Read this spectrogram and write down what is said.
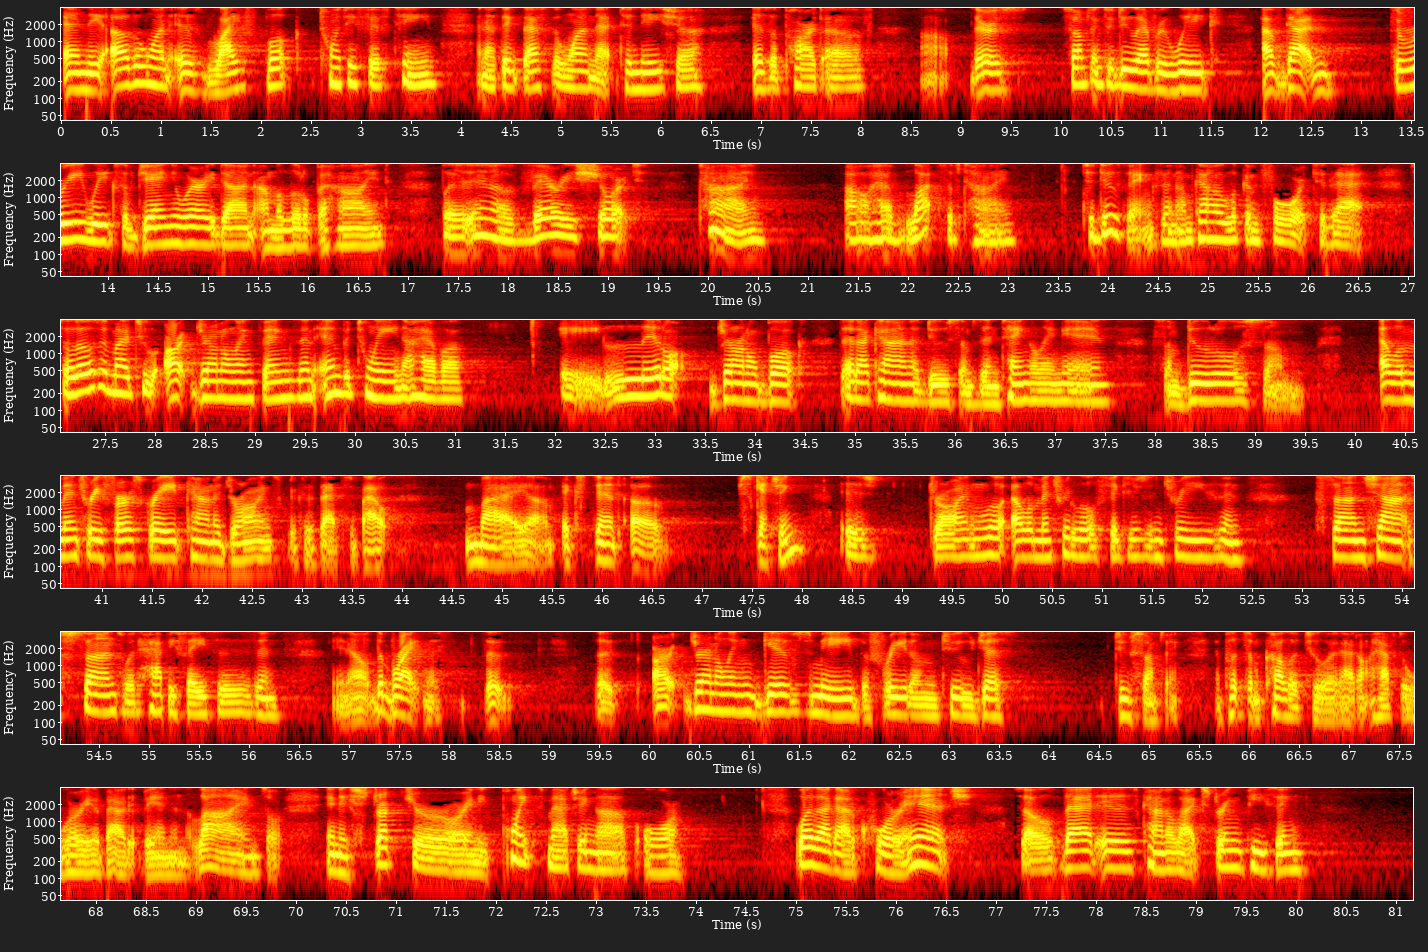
and the other one is Life Book 2015, and I think that's the one that Tanisha is a part of. Uh, there's something to do every week. I've gotten three weeks of January done. I'm a little behind, but in a very short time, I'll have lots of time to do things, and I'm kind of looking forward to that. So those are my two art journaling things, and in between, I have a a little journal book that I kind of do some zentangling in, some doodles, some elementary first grade kind of drawings because that's about my um, extent of sketching is drawing little elementary little figures and trees and sunshine suns with happy faces and you know the brightness the the art journaling gives me the freedom to just do something and put some color to it. I don't have to worry about it being in the lines or any structure or any points matching up or whether I got a quarter inch. So that is kind of like string piecing.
